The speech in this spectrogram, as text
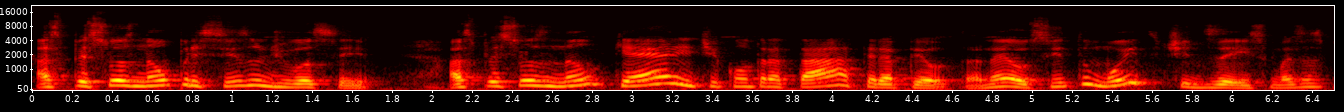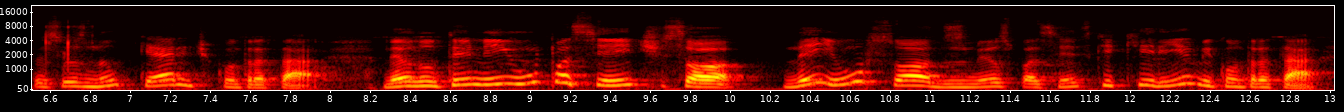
as pessoas não precisam de você. As pessoas não querem te contratar, terapeuta, né? Eu sinto muito te dizer isso, mas as pessoas não querem te contratar. Né? Eu não tenho nenhum paciente só, nenhum só dos meus pacientes que queria me contratar.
